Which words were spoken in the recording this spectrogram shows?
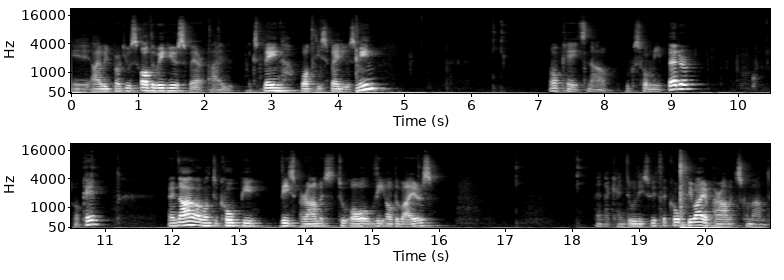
Uh, I will produce other videos where I'll explain what these values mean. Okay, it's now looks for me better. Okay, and now I want to copy these parameters to all the other wires. And I can do this with the copy wire parameters command.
